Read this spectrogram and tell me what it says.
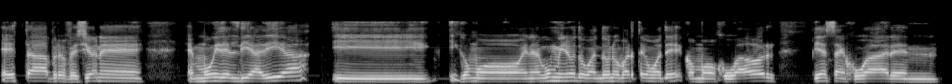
esta profesión es, es muy del día a día y, y como en algún minuto cuando uno parte como, te- como jugador piensa en jugar en,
